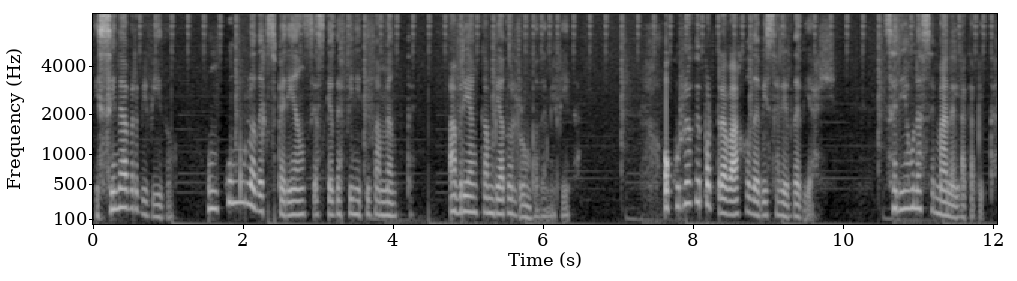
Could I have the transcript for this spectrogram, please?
y sin haber vivido un cúmulo de experiencias que definitivamente habrían cambiado el rumbo de mi vida. Ocurrió que por trabajo debí salir de viaje. Sería una semana en la capital.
